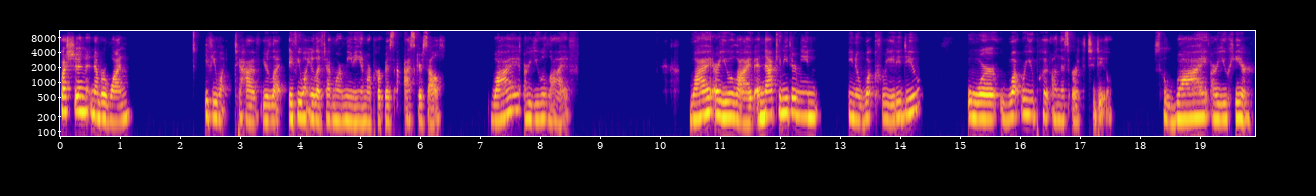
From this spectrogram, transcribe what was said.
question number one if you want to have your life if you want your life to have more meaning and more purpose ask yourself why are you alive? Why are you alive? And that can either mean you know what created you or what were you put on this earth to do? So why are you here?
